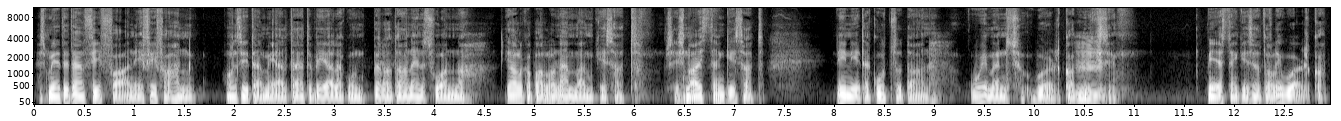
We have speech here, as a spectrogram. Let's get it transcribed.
jos mietitään FIFAa, niin FIFAhan on sitä mieltä, että vielä kun pelataan ensi vuonna jalkapallon MM-kisat, siis naisten kisat, niin niitä kutsutaan Women's World Cupiksi. Mm. Miesten kisat oli World Cup.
